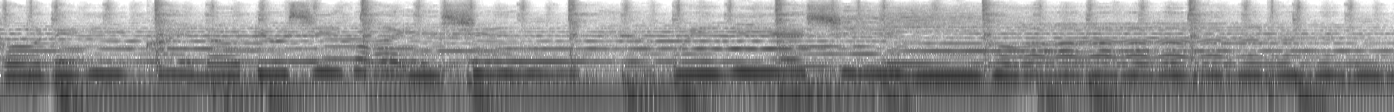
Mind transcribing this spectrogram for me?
予你快乐就是我一生唯一的心愿。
